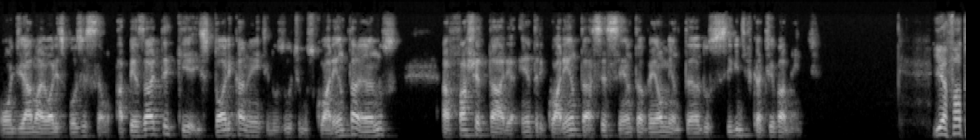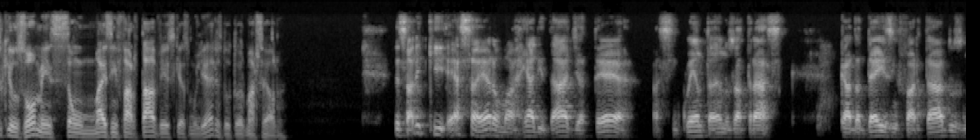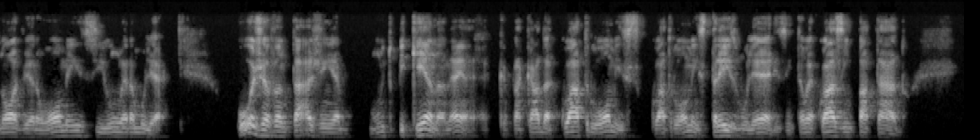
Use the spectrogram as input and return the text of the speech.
onde há maior exposição. Apesar de que, historicamente, nos últimos 40 anos, a faixa etária entre 40 a 60 vem aumentando significativamente. E é fato que os homens são mais infartáveis que as mulheres, doutor Marcelo? Você sabe que essa era uma realidade até há 50 anos atrás. Cada 10 infartados, 9 eram homens e um era mulher. Hoje a vantagem é muito pequena, né? Para cada quatro homens, quatro homens, três mulheres, então é quase empatado.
